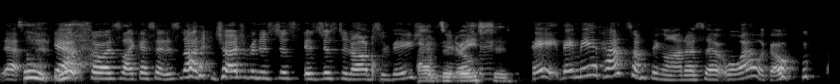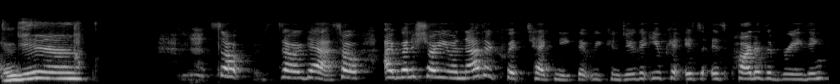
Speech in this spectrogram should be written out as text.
yeah, so yeah. What, so it's like I said, it's not a judgment. It's just it's just an observation. Observation. You know? they, they, they may have had something on us a, a while ago. yeah. So so yeah. So I'm going to show you another quick technique that we can do that you can. It's it's part of the breathing,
